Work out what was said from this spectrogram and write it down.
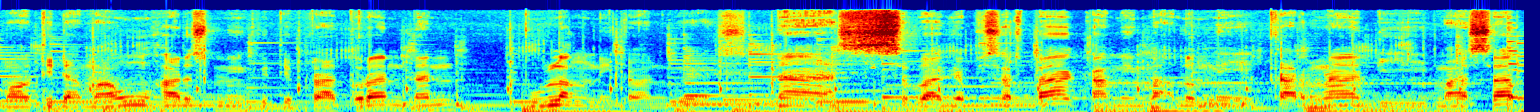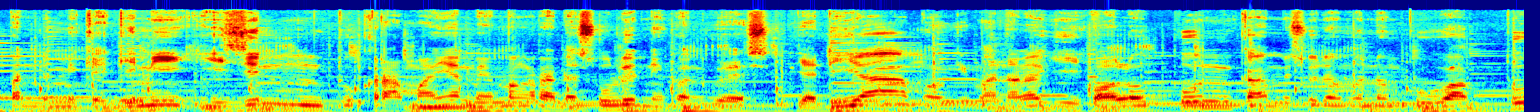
mau tidak mau harus mengikuti peraturan dan pulang nih kawan guys. Nah sebagai peserta kami maklum nih karena di masa pandemi kayak gini izin untuk keramaian memang rada sulit nih kawan guys. Jadi ya mau gimana lagi? Walaupun kami sudah menempuh waktu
